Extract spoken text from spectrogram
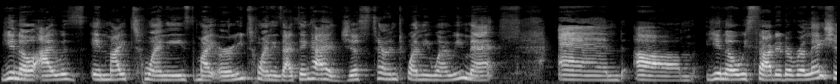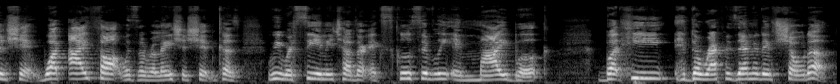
you know, I was in my twenties, my early twenties. I think I had just turned twenty when we met. And, um, you know, we started a relationship. What I thought was a relationship because we were seeing each other exclusively in my book but he the representative showed up.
